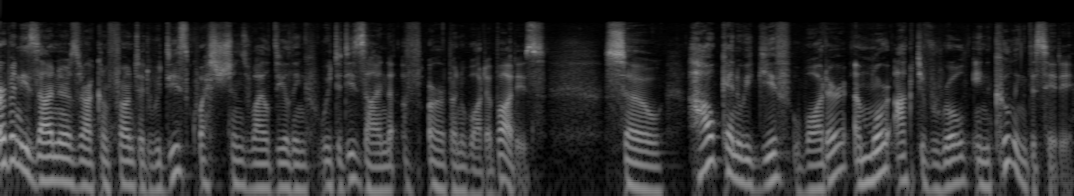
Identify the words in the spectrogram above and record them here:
Urban designers are confronted with these questions while dealing with the design of urban water bodies. So, how can we give water a more active role in cooling the city?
